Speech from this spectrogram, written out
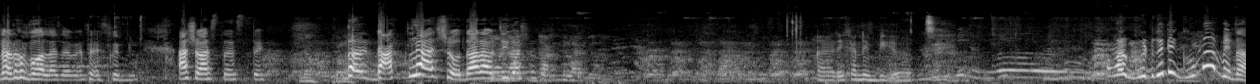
না না, বলা যাবে না এখনই। আসো, আস্তে আস্তে। ডাকলে আসো, দাঁড়াও, জিজ্ঞাসা। আর এখানে বিয়ে হচ্ছে। আমার ঘুটঘুটি ঘুমাবে না।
